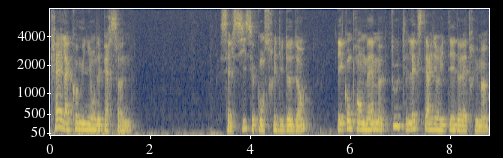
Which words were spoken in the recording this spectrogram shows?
crée la communion des personnes. Celle-ci se construit du dedans et comprend même toute l'extériorité de l'être humain,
